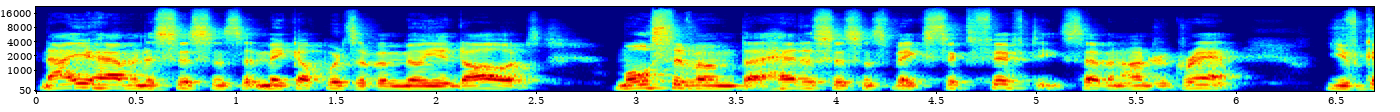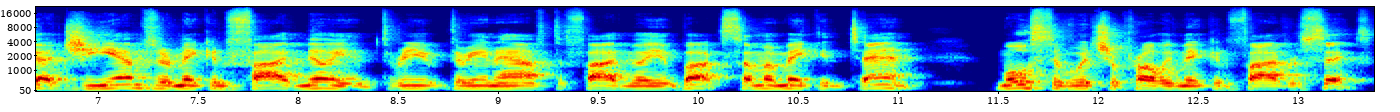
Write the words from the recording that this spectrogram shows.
Now you're having assistants that make upwards of a million dollars. Most of them, the head assistants make 650, 700 grand. You've got GMs that are making five million, three, three and a half to five million bucks. Some are making 10, most of which are probably making five or six.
